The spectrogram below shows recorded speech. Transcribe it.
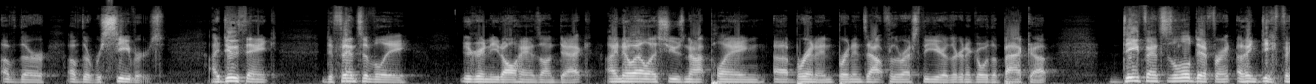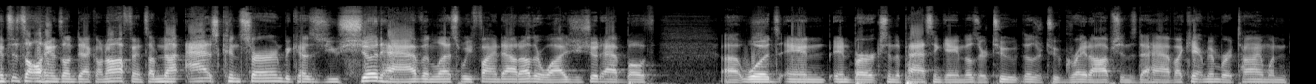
of their of the receivers. I do think defensively you're going to need all hands on deck. I know LSU's not playing uh, Brennan. Brennan's out for the rest of the year. They're going to go with a backup. Defense is a little different. I think defense is all hands on deck on offense. I'm not as concerned because you should have, unless we find out otherwise, you should have both uh, Woods and and Burks in the passing game. Those are two those are two great options to have. I can't remember a time when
